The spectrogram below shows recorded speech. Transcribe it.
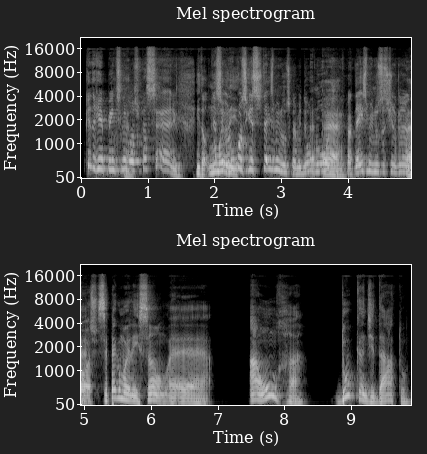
Porque de repente esse negócio fica sério. Então, Porque, assim, eu não ele- consegui assistir 10 minutos, cara. Me deu É, nojo é. ficar 10 minutos assistindo aquele é, negócio. você pega uma eleição, é, é, a honra do candidato,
